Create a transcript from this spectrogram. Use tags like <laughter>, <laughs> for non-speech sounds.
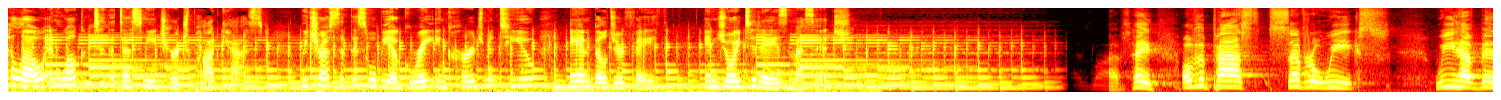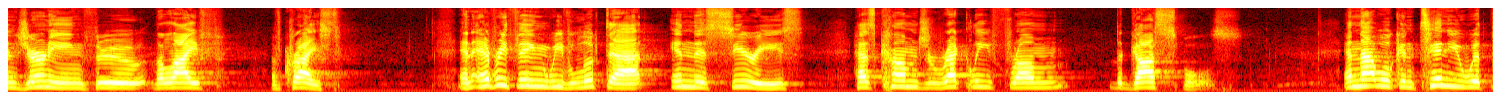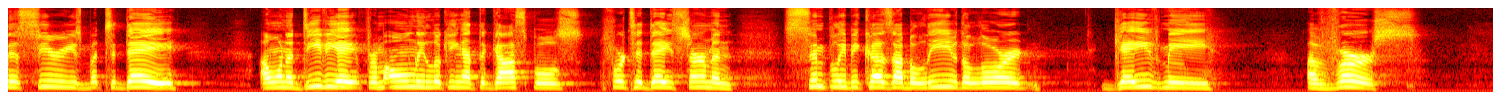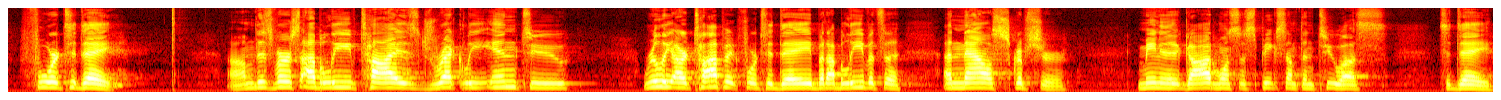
Hello, and welcome to the Destiny Church podcast. We trust that this will be a great encouragement to you and build your faith. Enjoy today's message. Hey, over the past several weeks, we have been journeying through the life of Christ. And everything we've looked at in this series has come directly from the Gospels. And that will continue with this series, but today I want to deviate from only looking at the Gospels for today's sermon simply because I believe the Lord gave me a verse for today. Um, this verse, I believe, ties directly into really our topic for today, but I believe it's a, a now scripture meaning that God wants to speak something to us today.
